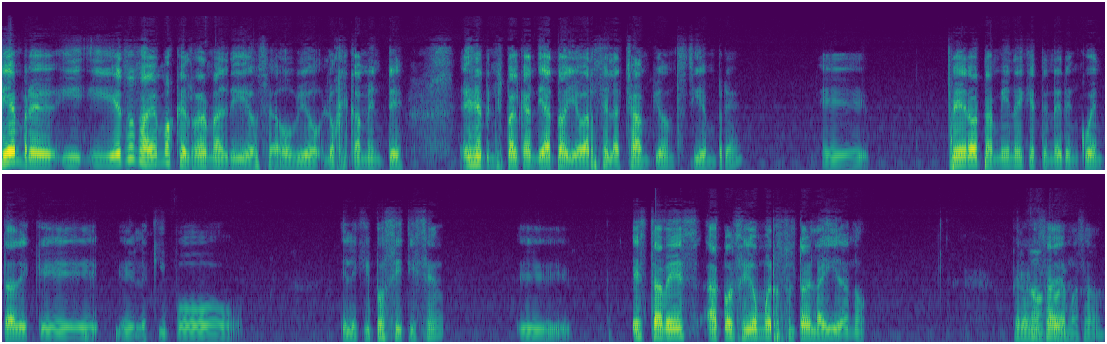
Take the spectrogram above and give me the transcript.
siempre. Y, y eso sabemos que el Real Madrid, o sea, obvio, lógicamente, es el principal candidato a llevarse la Champions siempre. Eh, pero también hay que tener en cuenta de que el equipo, el equipo Citizen, eh, esta vez ha conseguido un buen resultado en la ida, ¿no? Pero no, No, sabemos, ¿ah?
